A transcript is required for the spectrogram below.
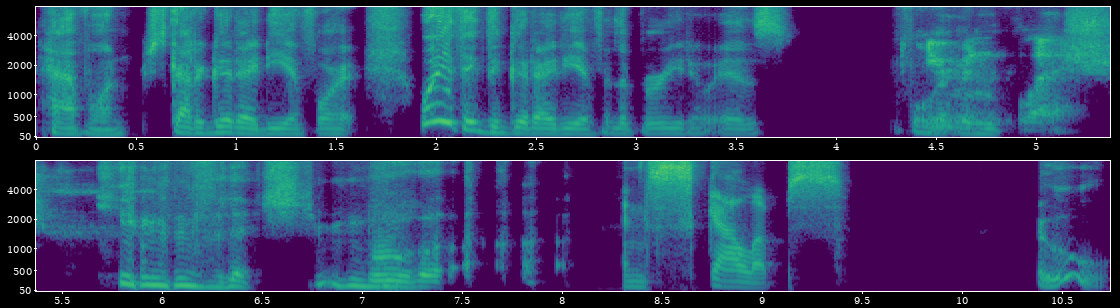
have one. She's got a good idea for it. What do you think the good idea for the burrito is? For Human flesh. human flesh. And scallops. Ooh.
